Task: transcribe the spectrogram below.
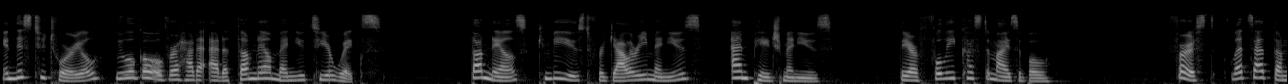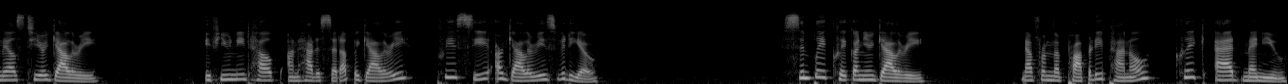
In this tutorial, we will go over how to add a thumbnail menu to your Wix. Thumbnails can be used for gallery menus and page menus. They are fully customizable. First, let's add thumbnails to your gallery. If you need help on how to set up a gallery, please see our galleries video. Simply click on your gallery. Now from the Property panel, click Add Menu,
